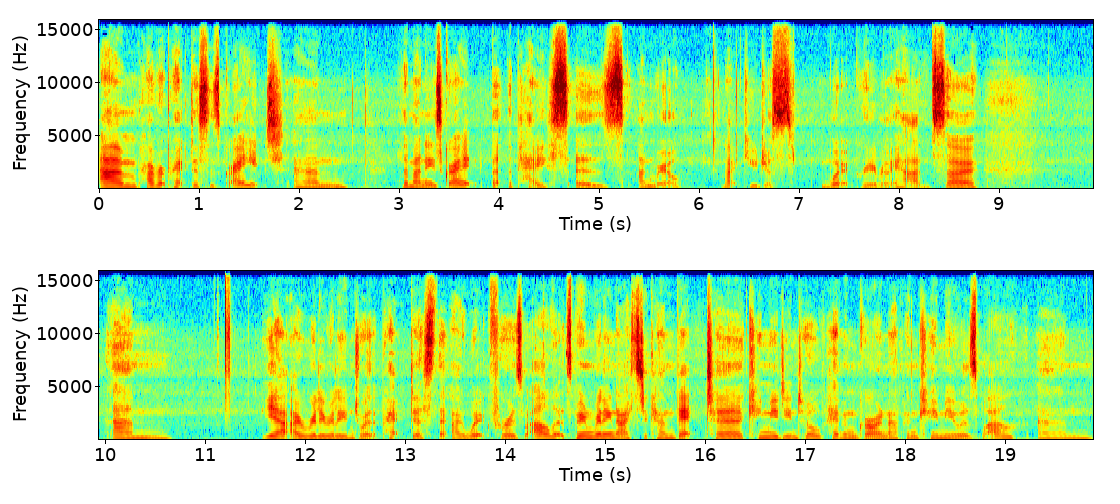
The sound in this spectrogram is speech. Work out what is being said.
Um, private practice is great, um, the money's great, but the pace is unreal. Like, you just work really, really hard. So, um, yeah, I really, really enjoy the practice that I work for as well. It's been really nice to come back to Kumeu Dental, having grown up in Kumeu as well. Um,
